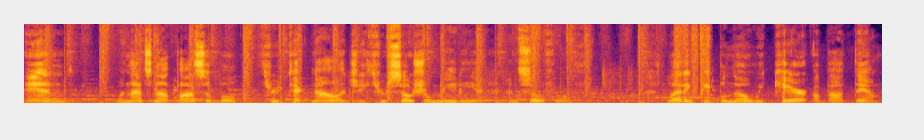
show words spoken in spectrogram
and when that's not possible, through technology, through social media, and so forth. Letting people know we care about them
